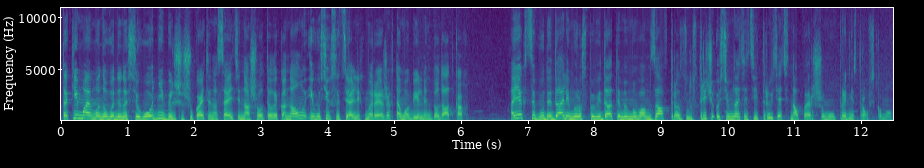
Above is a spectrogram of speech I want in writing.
Такі маємо новини на сьогодні. Більше шукайте на сайті нашого телеканалу і в усіх соціальних мережах та мобільних додатках. А як це буде далі, ми розповідатимемо вам завтра. Зустріч о 17.30 на першому Придністровському.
